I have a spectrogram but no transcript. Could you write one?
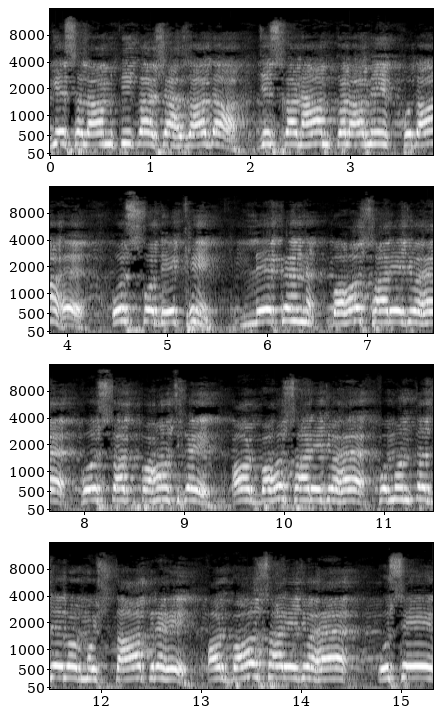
ये सलामती का शहजादा जिसका नाम कलाम खुदा है, उसको देखें लेकिन बहुत सारे जो है, वो उस तक पहुँच गए और बहुत सारे जो है, वो मुंतजर और मुश्ताक रहे और बहुत सारे जो है, उसे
